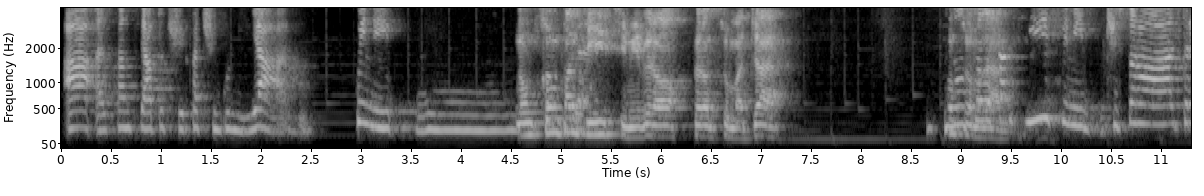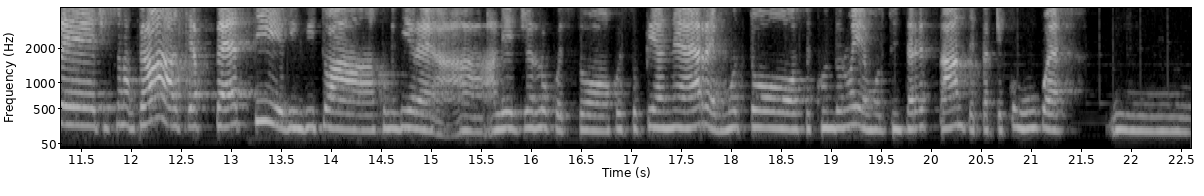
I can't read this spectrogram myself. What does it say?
ha stanziato circa 5 miliardi. Quindi... Mh, mm, non sono tantissimi, però, però insomma già non, non sono, sono tantissimi, ci sono, altre, ci sono però altri aspetti e vi invito a, come dire, a, a leggerlo questo, questo, PNR, è molto, secondo noi è molto interessante perché comunque mh,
